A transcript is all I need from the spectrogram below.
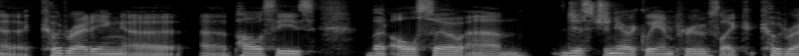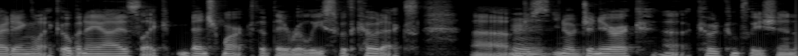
uh, code writing uh, uh, policies, but also um, just generically improves like code writing, like OpenAI's like benchmark that they release with Codex, um, mm. just you know generic uh, code completion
